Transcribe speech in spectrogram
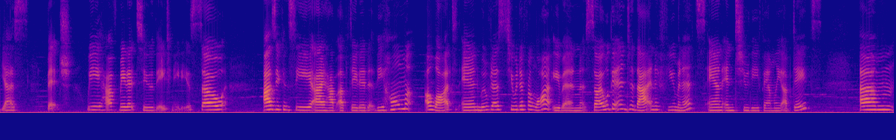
yes, bitch. We have made it to the 1880s. So, as you can see, I have updated the home a lot and moved us to a different lot even. So I will get into that in a few minutes and into the family updates. Um,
